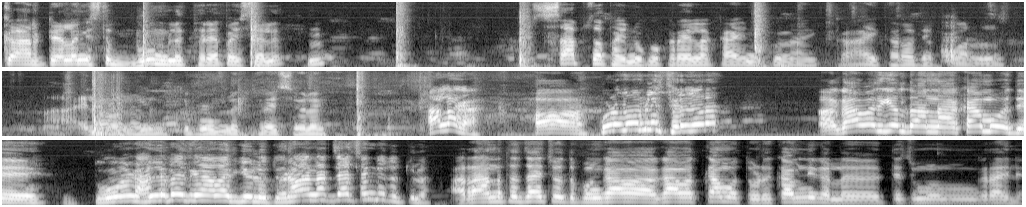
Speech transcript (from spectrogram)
कार्ट्याला नुसतं बोंबलत फिराय पैशाला साफसफाई नको करायला काय नको नाही काय करावं त्या पोराला? बोंबलत फिरायचं आला का? हा. कुठं बोंबलत फिरायचं रे? आ, गावात गेलतो अण्णा काम होते. तोंड हल्लं पाहिजे गावात गेलो होतो. रानात जायला सांगत होतो तुला? आ, रानातच जायचं होतं पण गावा गावात काम होतं थोडं काम निघालं त्याच्यामुळे मग राहिलं.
